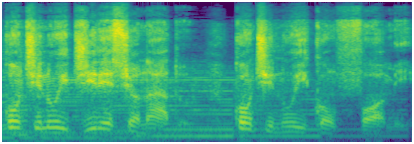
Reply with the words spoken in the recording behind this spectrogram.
Continue direcionado. Continue com fome.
